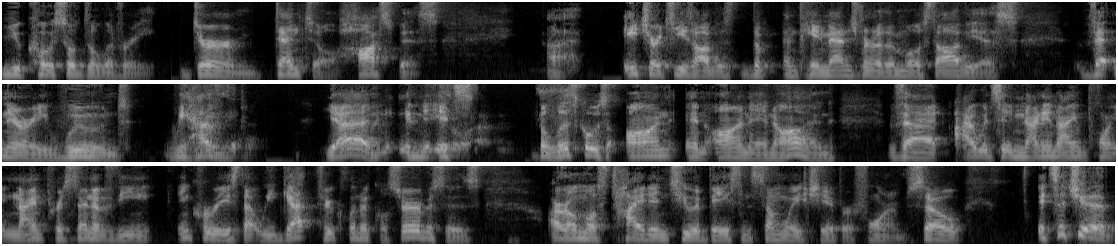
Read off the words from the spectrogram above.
mucosal delivery, derm, dental, hospice, uh, HRT is obvious, the, and pain management are the most obvious. Veterinary, wound, we have, yeah, and it's the list goes on and on and on. That I would say 99.9% of the inquiries that we get through clinical services are almost tied into a base in some way, shape, or form. So it's such a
